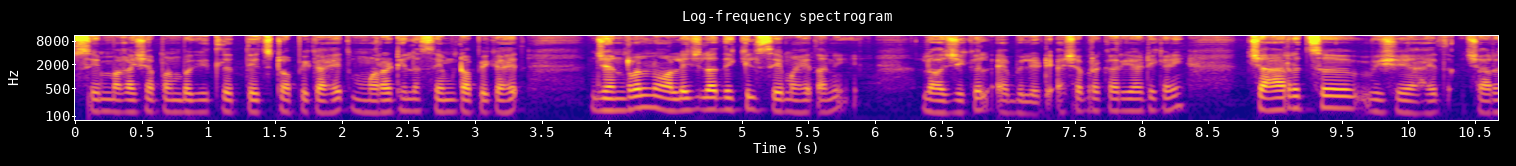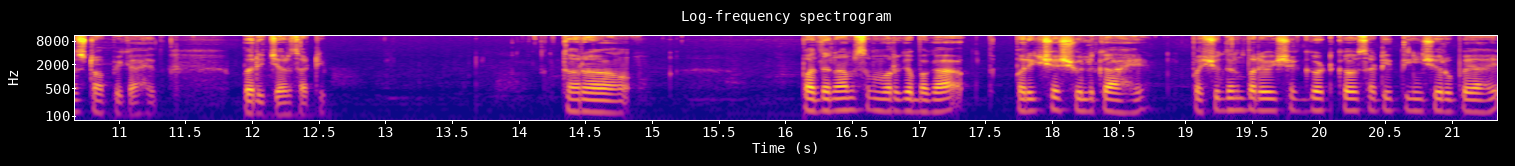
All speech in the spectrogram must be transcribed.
सेम मगाशी आपण बघितलं तेच टॉपिक आहेत. मराठीला सेम टॉपिक आहेत. जनरल नॉलेजला देखील सेम आहेत आणि लॉजिकल ॲबिलिटी अशा प्रकारे या ठिकाणी चारच विषय आहेत चारच टॉपिक आहेत परिचरसाठी. तर पदनाम संवर्ग बघा परीक्षा शुल्क आहे. पशुधन पर्यवेक्षक गट कसाठी तीनशे रुपये आहे.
